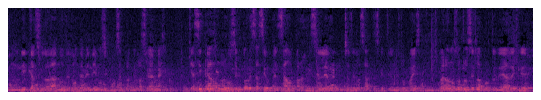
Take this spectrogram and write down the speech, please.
comunica al ciudadano de dónde venimos y cómo se planeó la Ciudad de México. Y así cada uno de los sectores ha sido pensado para que celebre muchas de las artes que tiene nuestro país. Para nosotros es la oportunidad de que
